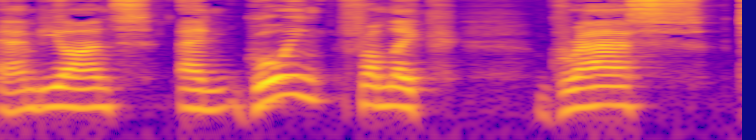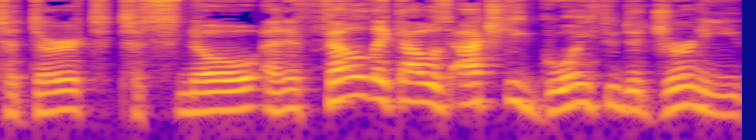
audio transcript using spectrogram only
ambiance and going from like grass to dirt to snow and it felt like i was actually going through the journey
